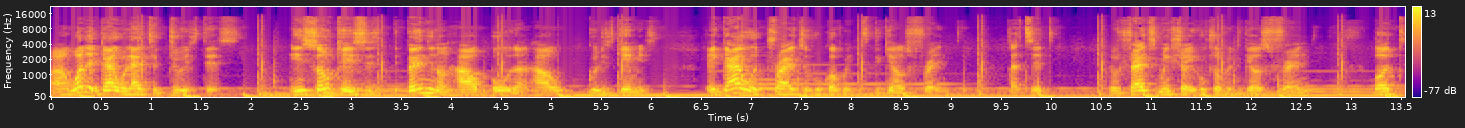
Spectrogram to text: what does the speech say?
Uh, what a guy would like to do is this. In some cases, depending on how bold and how good his game is, a guy will try to hook up with the girl's friend. That's it. He'll try to make sure he hooks up with the girl's friend, but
